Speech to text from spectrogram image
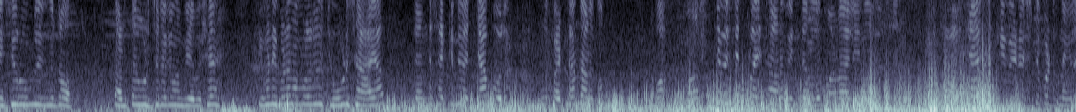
എ സി റൂമിൽ ഇരുന്നിട്ടോ തണുത്ത കുടിച്ചിട്ടൊക്കെ നമുക്ക് പക്ഷേ ഇവിടെ ഇവിടെ നമ്മളൊരു ചൂട് ചായ രണ്ട് സെക്കൻഡ് വെച്ചാൽ പോലും അത് പെട്ടെന്ന് തണുക്കും. അപ്പോൾ മസ്റ്റ് വിസിറ്റ് പ്ലേസ് ആണ് വിന്ററിൽ മണാലി എന്ന് പറയുന്നത്. തീർച്ചയായും നിങ്ങൾക്ക് ഈ വീഡിയോ ഇഷ്ടപ്പെട്ടിട്ടുണ്ടെങ്കിൽ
